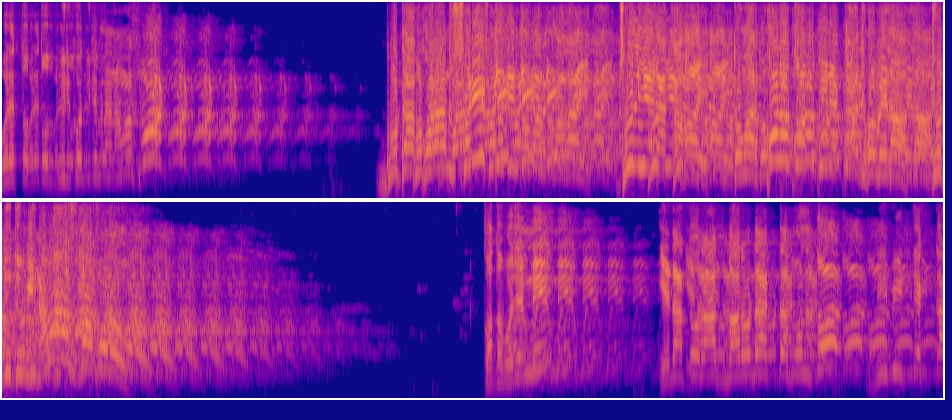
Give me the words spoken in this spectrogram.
ওরে তো তদবির করতে মানে নামাজ পড়। গোটা কোরআন শরীফ যদি তোমার গলায় ঝুলিয়ে রাখা হয় তোমার কোনো তদবিরে কাজ হবে না যদি তুমি নামাজ না পড়ো। কথা বোঝেননি? এটা তো রাত বারোটা একটা বলতো বিবি টেক্কা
